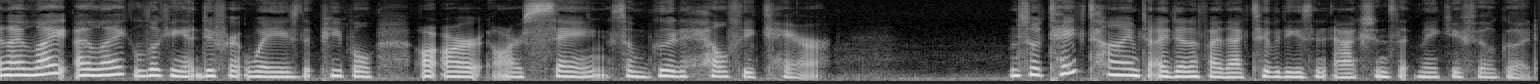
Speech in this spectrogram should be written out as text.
And I like I like looking at different ways that people are, are, are saying some good, healthy care. And so take time to identify the activities and actions that make you feel good.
